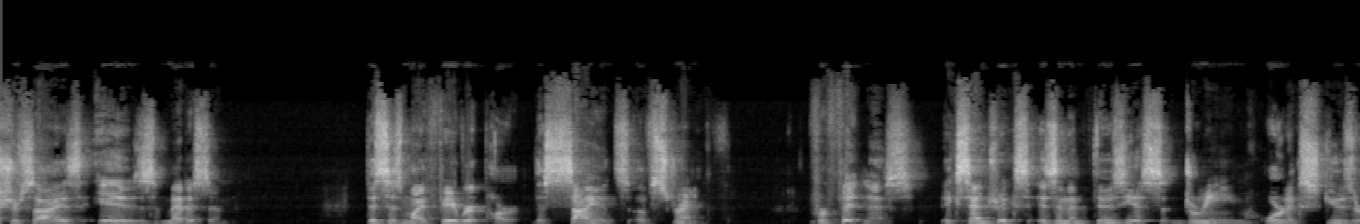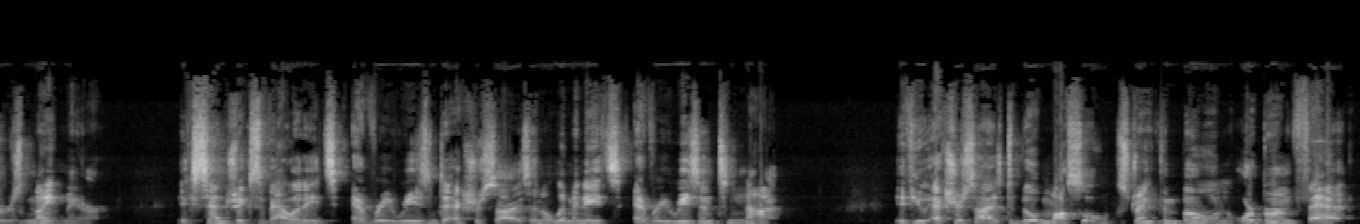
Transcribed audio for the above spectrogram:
Exercise is medicine. This is my favorite part, the science of strength. For fitness, eccentrics is an enthusiast's dream or an excuser's nightmare. Eccentrics validates every reason to exercise and eliminates every reason to not. If you exercise to build muscle, strengthen bone, or burn fat,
